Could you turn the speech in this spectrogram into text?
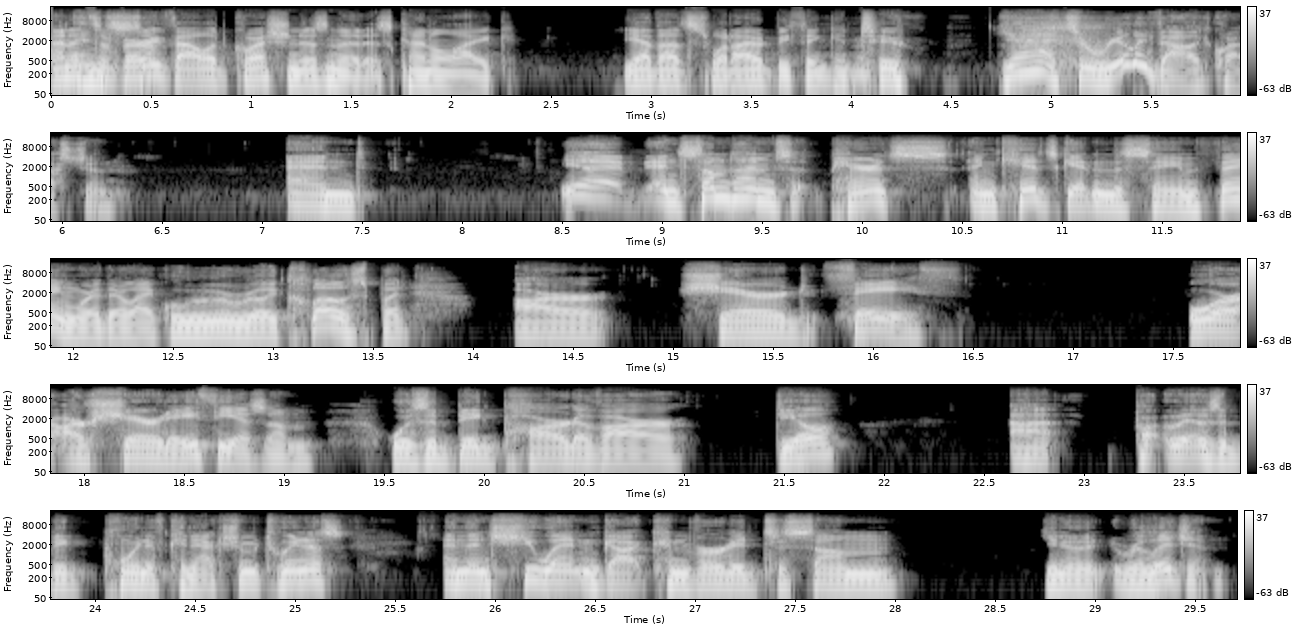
And it's And a very so- valid question, isn't it? It's kind of like, yeah, that's what I would be thinking too. Yeah, it's a really valid question. And yeah, and sometimes parents and kids get in the same thing where they're like, well, we were really close, but our shared faith or our shared atheism was a big part of our deal. Uh, it was a big point of connection between us. And then she went and got converted to some, you know, religion.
